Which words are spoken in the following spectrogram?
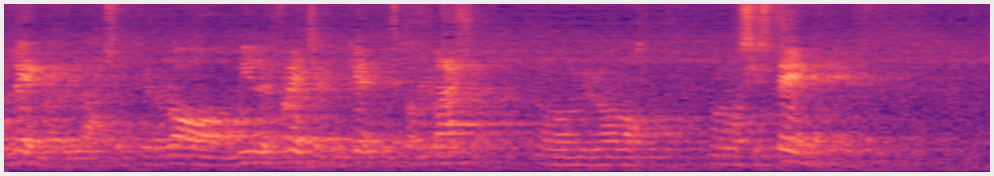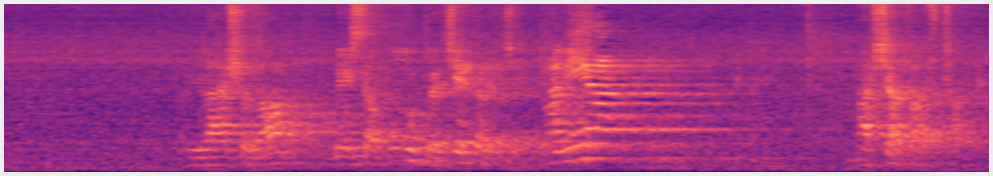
alleno il rilascio, tirerò mille frecce finché questo rilascio non, non, non lo sistemo. Rilascio da messa a punto, eccetera, eccetera. La mira, lasciatela stare.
